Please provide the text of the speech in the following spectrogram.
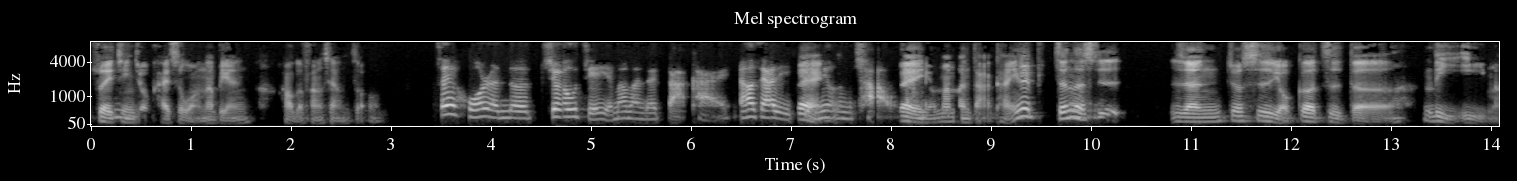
最近就开始往那边好的方向走。所以活人的纠结也慢慢在打开，然后家里也没有那么吵。对，有慢慢打开，因为真的是人就是有各自的利益嘛。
